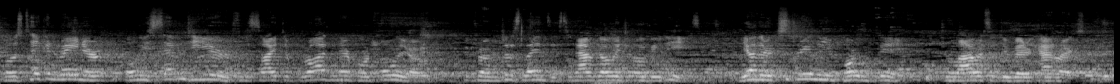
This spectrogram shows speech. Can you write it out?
Well, it's taken Rayner only 70 years to decide to broaden their portfolio from just lenses to now go into OVDs. The other extremely important thing to allow us to do better cataract surgery.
